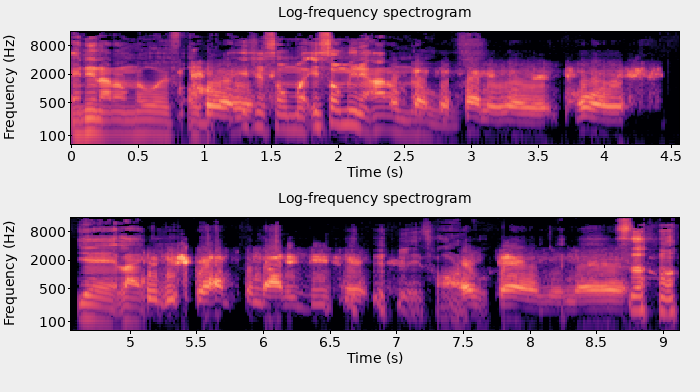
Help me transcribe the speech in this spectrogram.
and then I don't know if oh, it's just so much. It's so many I don't That's know. a funny word, porous, Yeah, like to describe somebody's defense. it's That's horrible. terrible, man. So,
